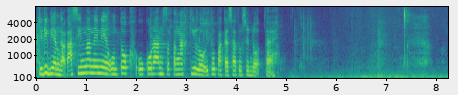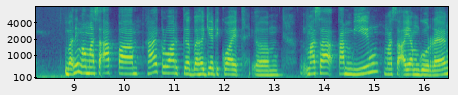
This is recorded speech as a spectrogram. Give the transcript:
Jadi biar nggak kasinan ini untuk ukuran setengah kilo itu pakai satu sendok teh. Mbak ini mau masak apa? Hai keluarga bahagia di Kuwait. Um, masak kambing, masak ayam goreng,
